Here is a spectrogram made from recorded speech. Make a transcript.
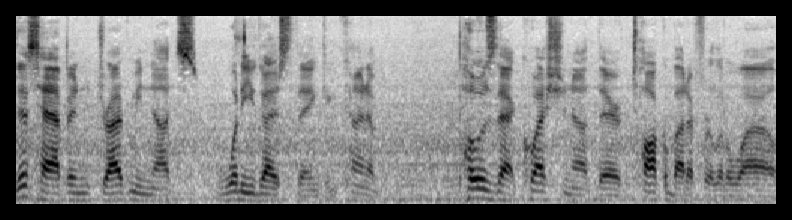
this happened, drive me nuts. What do you guys think? And kind of pose that question out there, talk about it for a little while.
